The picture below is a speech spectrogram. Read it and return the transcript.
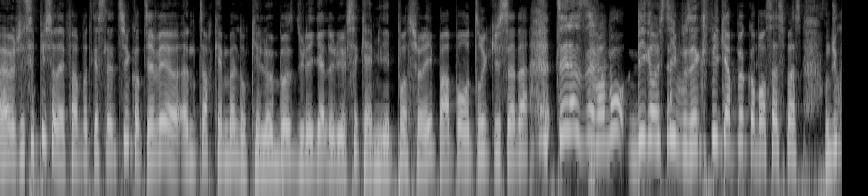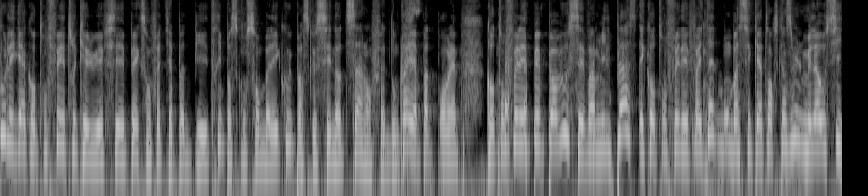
Euh, je sais plus si on avait fait un podcast là-dessus quand il y avait euh, Hunter Campbell, donc qui est le boss du légal de l'UFC, qui a mis les points sur les par rapport au truc USADA. Tu sais là, c'est vraiment Big Rusty vous explique un peu comment ça se passe. Du coup, les gars, quand on fait les trucs à l'UFC Apex, en fait, il y a pas de billetterie parce qu'on s'en bat les couilles parce que c'est notre salle en fait. Donc là, il y a pas de problème. Quand on fait les pay-per-view, c'est 20 000 places et quand on fait des Fight Night, bon bah c'est 14-15 000. Mais là aussi,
